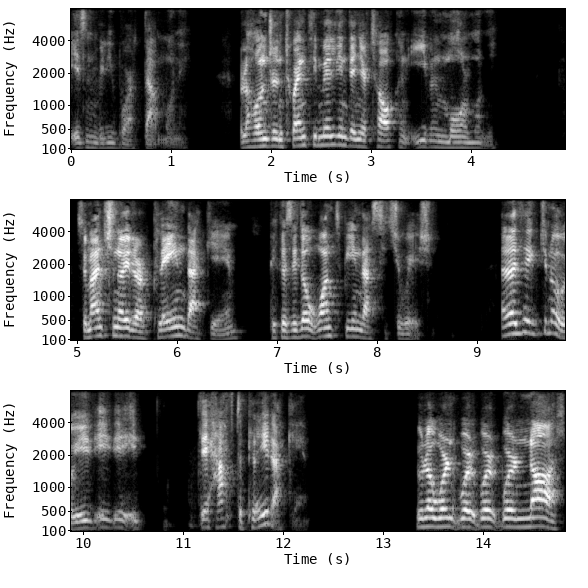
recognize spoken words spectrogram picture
isn't really worth that money. But 120 million, then you're talking even more money. So Manchester United are playing that game because they don't want to be in that situation. And I think, you know, it, it, it, they have to play that game. You know, we're, we're, we're, we're not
